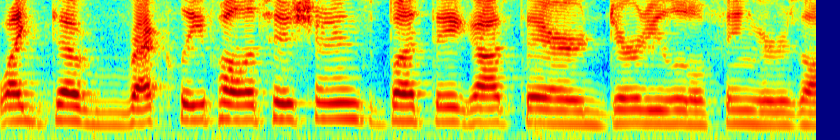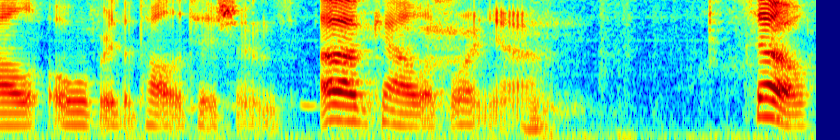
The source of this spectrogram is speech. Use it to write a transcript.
like directly politicians, but they got their dirty little fingers all over the politicians of California. So,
